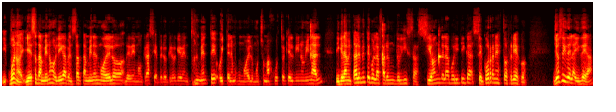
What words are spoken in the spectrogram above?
y bueno, y eso también nos obliga a pensar también el modelo de democracia, pero creo que eventualmente hoy tenemos un modelo mucho más justo que el binominal y que lamentablemente con la farandulización de la política se corren estos riesgos. Yo soy de la idea,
